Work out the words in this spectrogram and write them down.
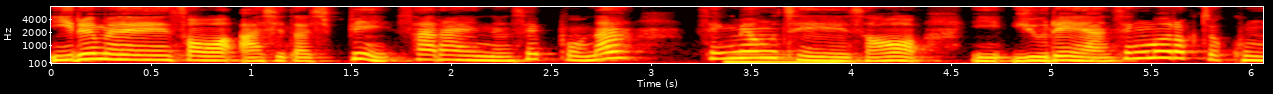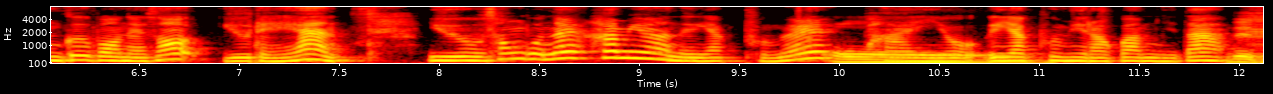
이름에서 아시다시피 살아있는 세포나 생명체에서 이 유래한 생물학적 공급원에서 유래한 유효 성분을 함유한 의약품을 오. 바이오 의약품이라고 합니다. 네네.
